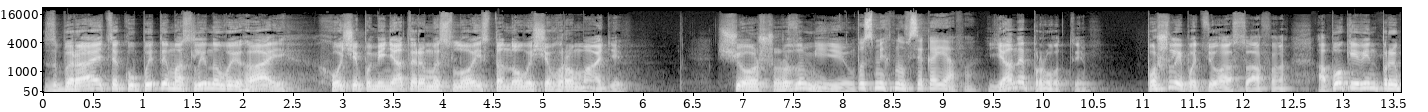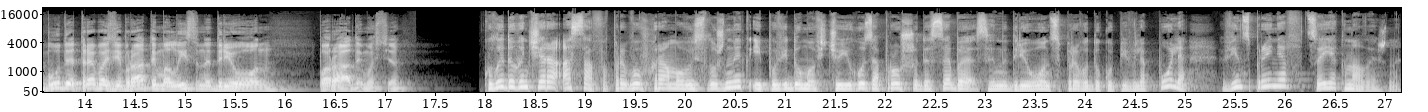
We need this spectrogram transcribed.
Збирається купити маслиновий гай, хоче поміняти ремесло і становище в громаді. Що ж, розумію, Посміхнувся Каяфа. я не проти. Пошли по цього Асафа, а поки він прибуде, треба зібрати малий Синедріон. Порадимося. Коли до гончара Асафа прибув храмовий служник і повідомив, що його запрошує до себе Синедріон з приводу купівля поля, він сприйняв це як належне.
